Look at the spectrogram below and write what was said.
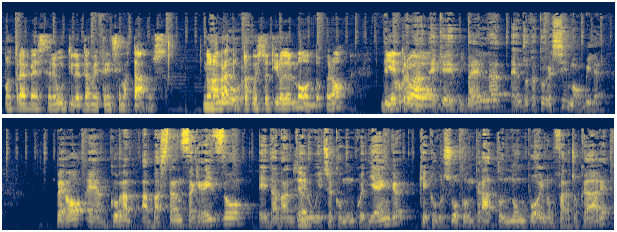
potrebbe essere utile da mettere insieme a Towns. Non allora, avrà tutto questo tiro del mondo, però dietro... Il problema è che Bell è un giocatore sì mobile, però è ancora abbastanza grezzo e davanti sì. a lui c'è comunque Dieng che con il suo contratto non puoi non far giocare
